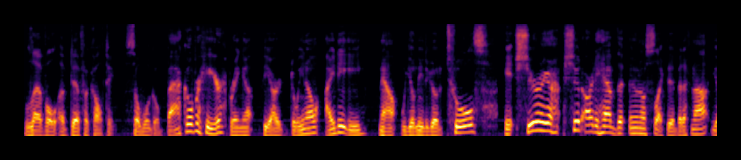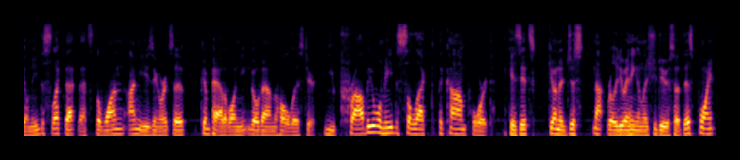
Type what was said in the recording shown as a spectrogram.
level of difficulty. So we'll go back over here, bring up the Arduino IDE. Now you'll need to go to Tools. It sure should already have the Uno selected, but if not, you'll need to select that. That's the one I'm using or it's a compatible and you can go down the whole list here. You probably will need to select the COM port because it's going to just not really do anything unless you do. So at this point,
